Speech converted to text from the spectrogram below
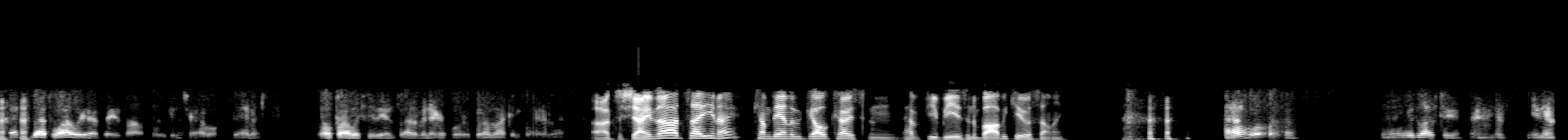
That's that's why we have days off so we can travel. Damn it. I'll probably see the inside of an airport, but I'm not complaining, man. Uh, it's a shame though. I'd say you know, come down to the Gold Coast and have a few beers and a barbecue or something. Oh, well, uh, yeah, we'd love to. And, you know,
